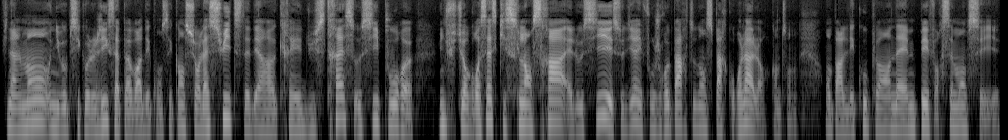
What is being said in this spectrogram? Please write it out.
finalement, au niveau psychologique, ça peut avoir des conséquences sur la suite, c'est-à-dire euh, créer du stress aussi pour euh, une future grossesse qui se lancera elle aussi et se dire il faut que je reparte dans ce parcours-là. Alors, quand on, on parle des couples en AMP, forcément, c'est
